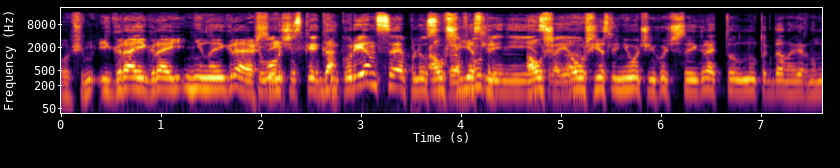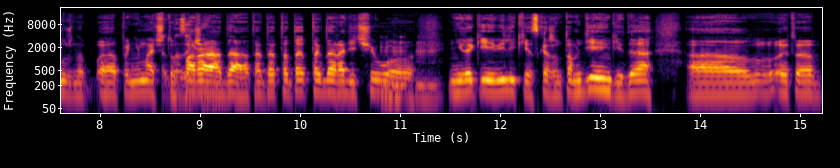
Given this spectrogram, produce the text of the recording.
в общем, игра, играй, не наиграешься. Творческая и, конкуренция, да. плюс а уж если, а уж, а уж если не очень хочется играть, то, ну, тогда, наверное, нужно э, понимать, что тогда пора, зачем? да, тогда, тогда, тогда ради чего. Uh-huh. Не такие великие, скажем, там деньги, да, э, это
